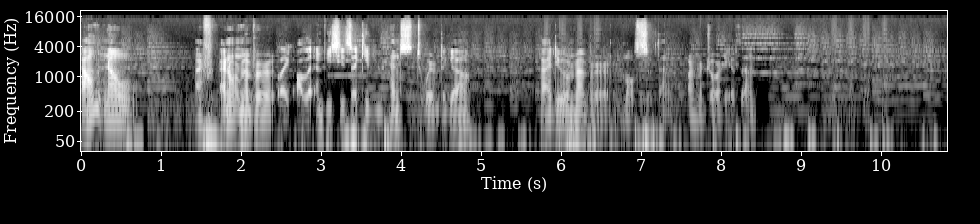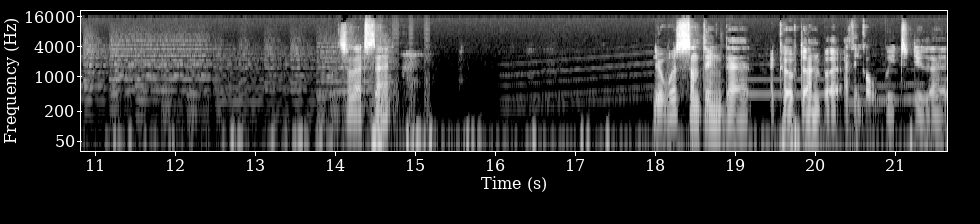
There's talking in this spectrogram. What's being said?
I don't know. I, I don't remember like all the NPCs that give you hints to where to go. But I do remember most of them, or majority of them. So that's that. There was something that I could have done, but I think I'll wait to do that.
